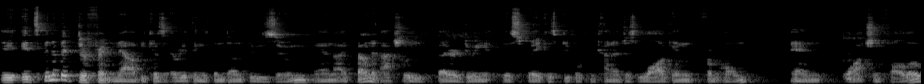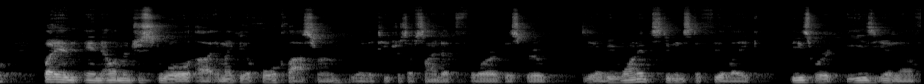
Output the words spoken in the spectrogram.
it, has been a bit different now because everything's been done through Zoom, and I found it actually better doing it this way because people can kind of just log in from home and watch and follow. But in, in elementary school, uh, it might be a whole classroom where the teachers have signed up for this group. You know, we wanted students to feel like these were easy enough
